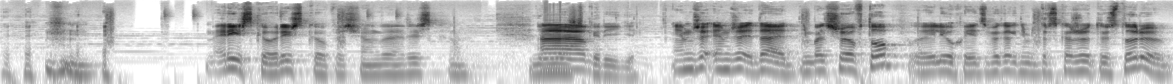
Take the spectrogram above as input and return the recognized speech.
Рижского, рижского причем, да, рижского. Немножечко а, Риги. МДЖ, МДЖ, да, небольшой офф-топ. Илюха, я тебе как-нибудь расскажу эту историю.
